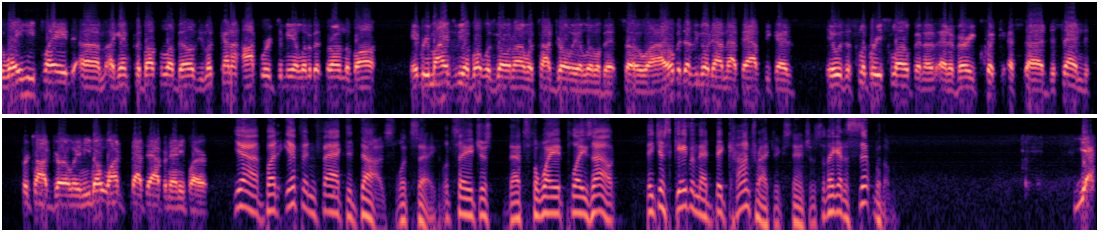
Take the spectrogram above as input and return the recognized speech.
the way he played um, against the Buffalo Bills, he looked kind of awkward to me a little bit throwing the ball. It reminds me of what was going on with Todd Gurley a little bit. So uh, I hope it doesn't go down that path because it was a slippery slope and a, and a very quick uh, descend for Todd Gurley, and you don't want that to happen to any player. Yeah, but if in fact it does, let's say, let's say it just that's the way it plays out. They just gave him that big contract extension, so they got to sit with him. Yes,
